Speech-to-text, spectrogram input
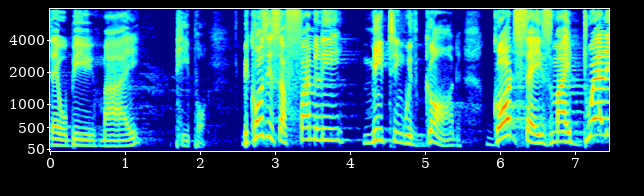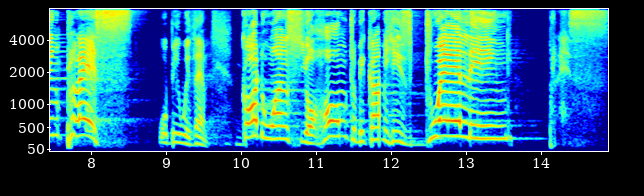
they will be my people. Because it's a family meeting with God, God says, My dwelling place will be with them. God wants your home to become his dwelling place.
